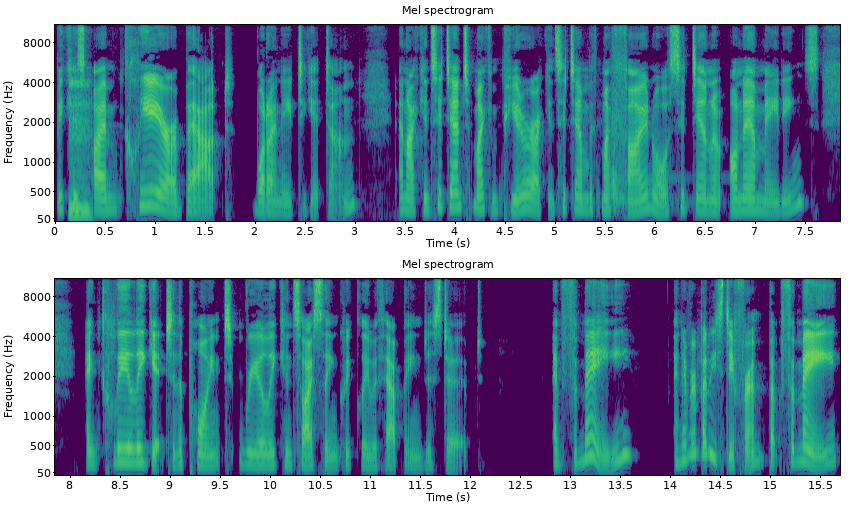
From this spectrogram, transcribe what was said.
because mm. I'm clear about what I need to get done and I can sit down to my computer, I can sit down with my phone or sit down on our meetings and clearly get to the point really concisely and quickly without being disturbed. And for me, and everybody's different, but for me,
